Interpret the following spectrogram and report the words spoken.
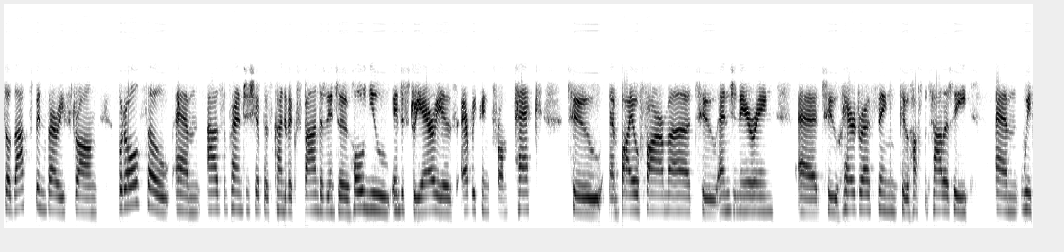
so that's been very strong. But also, um, as apprenticeship has kind of expanded into whole new industry areas, everything from tech to um, biopharma, to engineering, uh, to hairdressing, to hospitality. Um, we've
